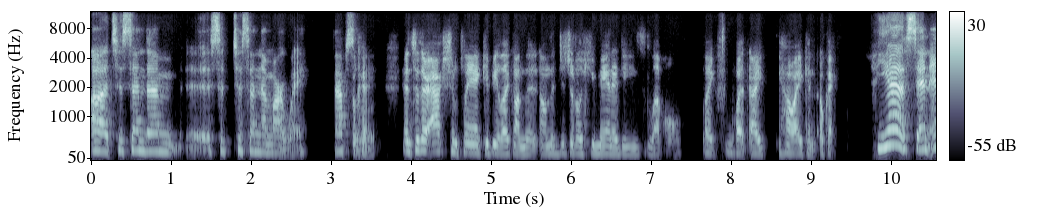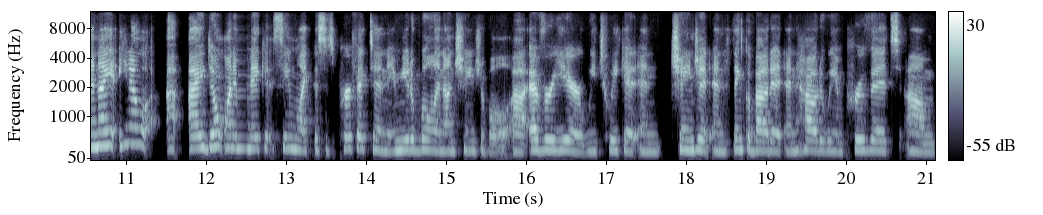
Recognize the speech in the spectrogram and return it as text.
uh, to send them, uh, to send them our way. Absolutely. Okay. And so their action plan could be like on the, on the digital humanities level, like what I, how I can, okay, Yes, and and I, you know, I, I don't want to make it seem like this is perfect and immutable and unchangeable. Uh, every year we tweak it and change it and think about it and how do we improve it. Um,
